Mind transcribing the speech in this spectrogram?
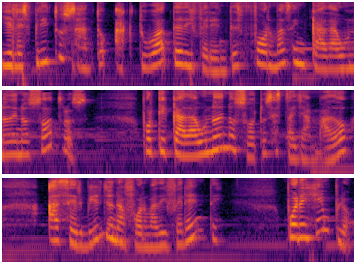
Y el Espíritu Santo actúa de diferentes formas en cada uno de nosotros, porque cada uno de nosotros está llamado a servir de una forma diferente. Por ejemplo,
